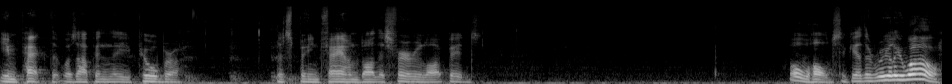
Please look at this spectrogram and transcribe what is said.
impact that was up in the Pilbara that's been found by the spherulite beds. All holds together really well.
